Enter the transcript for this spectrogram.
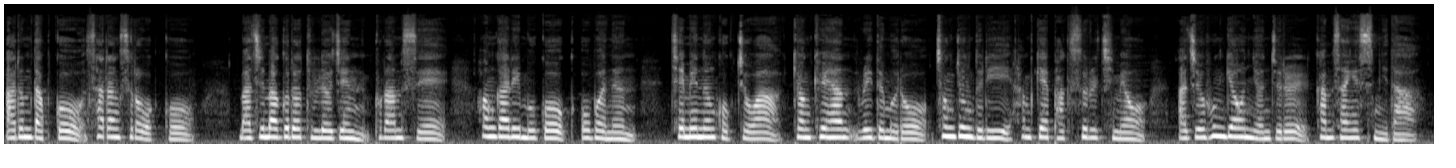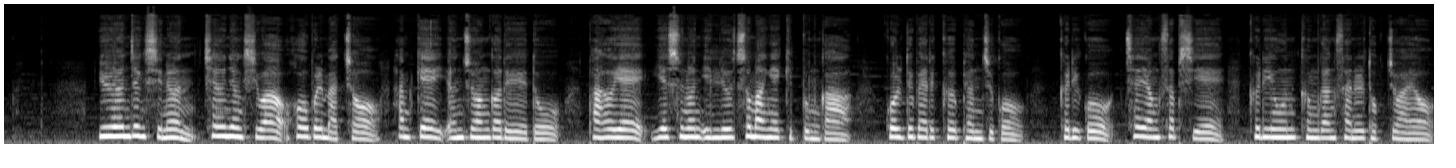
아름답고 사랑스러웠고 마지막으로 들려진 브람스의 헝가리 무곡 오버는 재미있는 곡조와 경쾌한 리듬으로 청중들이 함께 박수를 치며 아주 흥겨운 연주를 감상했습니다. 유현정 씨는 최은영 씨와 호흡을 맞춰 함께 연주한 것 외에도 바흐의 예수는 인류 소망의 기쁨과 골드베르크 변주곡 그리고 최영섭 씨의 그리운 금강산을 독주하여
